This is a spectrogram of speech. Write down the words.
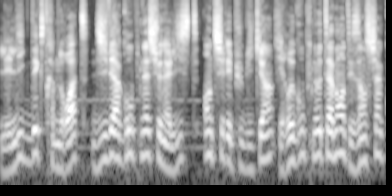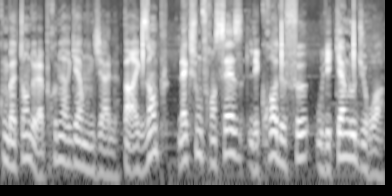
les ligues d'extrême droite, divers groupes nationalistes, anti-républicains, qui regroupent notamment des anciens combattants de la Première Guerre mondiale. Par exemple, l'Action française, les Croix de Feu ou les Camelots du Roi.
